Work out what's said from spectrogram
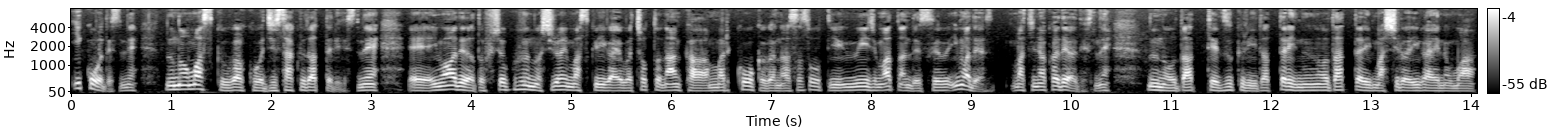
以降ですね布マスクがこう自作だったりですね、えー、今までだと不織布の白いマスク以外はちょっとなんかあんまり効果がなさそうっていうイメージもあったんですけど今では街中ではですね布だって作りだったり布だったり、まあ、白以外の、まあ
